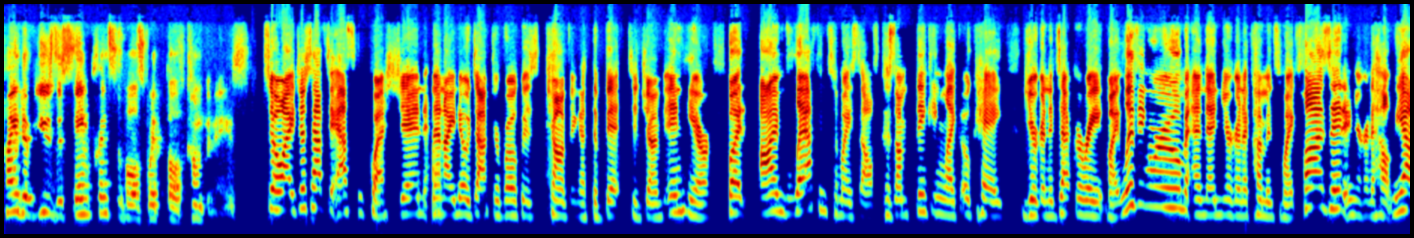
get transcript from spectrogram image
kind of use the same principles with both companies. So I just have to ask a question. And I know Dr. Boca is chomping at the bit to jump in here, but I'm laughing to myself because I'm thinking like, okay, you're going to decorate my living room and then you're going to come into my closet and you're going to help me out.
